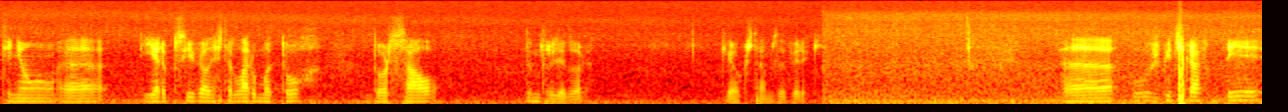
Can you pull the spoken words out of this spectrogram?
tinham uh, e era possível instalar uma torre dorsal de metralhadora, que é o que estamos a ver aqui. Uh, os Beechcraft D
